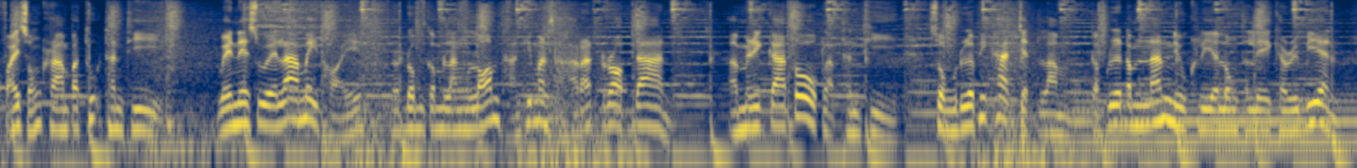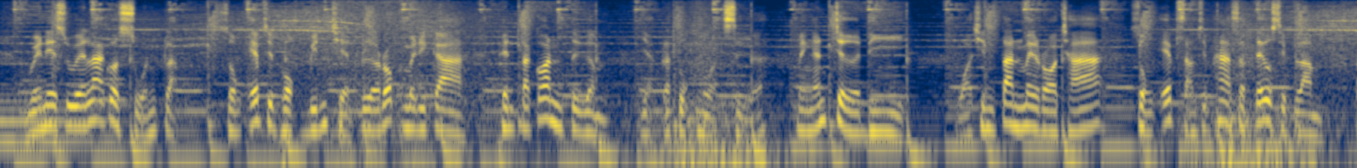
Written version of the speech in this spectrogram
ไฟสงครามปะทุทันที เวเนซุเอลาไม่ถอย ระดมกำลังล้อมฐานที่มั่นสหรัฐรอบด้าน อเมริกาโต้กลับทันที ส่งเรือพิฆาต7ลำ กับเรือดำน้ำนิวเคลียร์ลงทะเลแคริบเบียน เวเนซุเอลาก็สวนกลับ ส่ง F-16 บินเฉียดเรือรบอเมริกา เพนตากอนเตือนอย่ากระตุกหนวดเสือ ไม่งั้นเจอดีวอชิงตันไม่รอช้า ส่ง F-35 สเตล10 ลำ ไป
